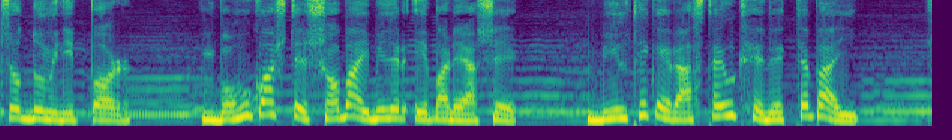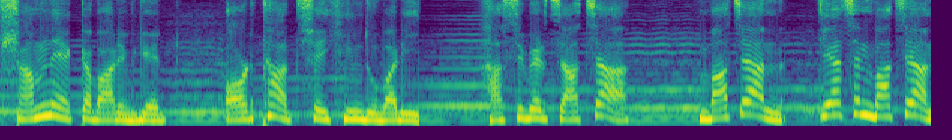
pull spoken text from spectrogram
চোদ্দ মিনিট পর, বহু কষ্টে সবাই বিলের এপারে আসে। বিল থেকে রাস্তায় উঠে দেখতে পাই, সামনে একটা বাড়ির গেট, অর্থাৎ সেই হিন্দু বাড়ি। হাসিবের চাচা, বাঁচান, কে আছেন, বাঁচান?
